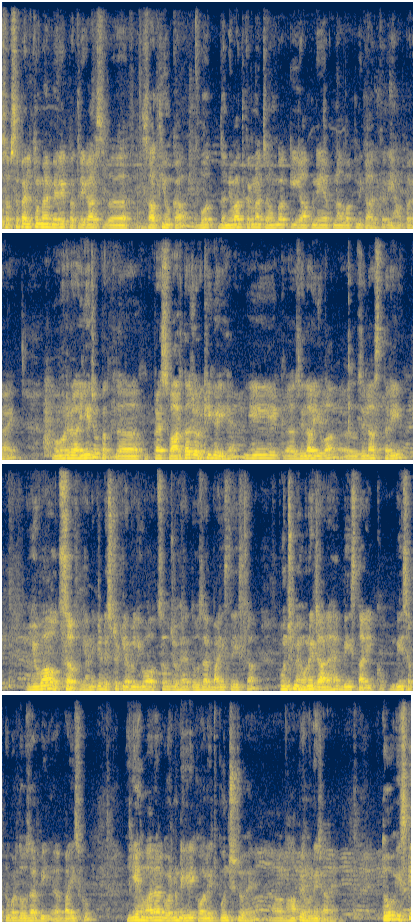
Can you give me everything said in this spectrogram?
सबसे पहले तो मैं मेरे पत्रकार साथियों का बहुत धन्यवाद करना चाहूँगा कि आपने अपना वक्त निकाल कर यहाँ पर आए। और ये जो प्रेस वार्ता जो रखी गई है, ये एक ज़िला युवा ज़िला स्तरीय युवा उत्सव, यानी कि डिस्ट्रिक्ट लेवल युवा उत्सव जो है 2022-23 का पुंछ में होने जा रहा है 20 तारीख को 20 अक्टूबर 2022 को। ये हमारा गवर्नमेंट डिग्री कॉलेज पुंछ जो है वहाँ पे होने जा रहा है। तो इसके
